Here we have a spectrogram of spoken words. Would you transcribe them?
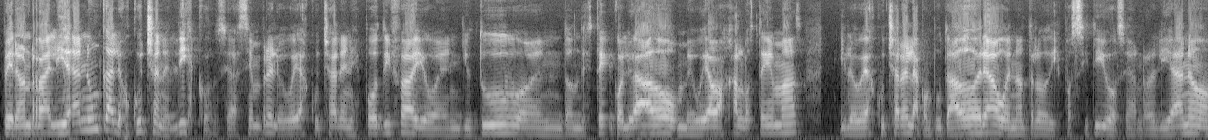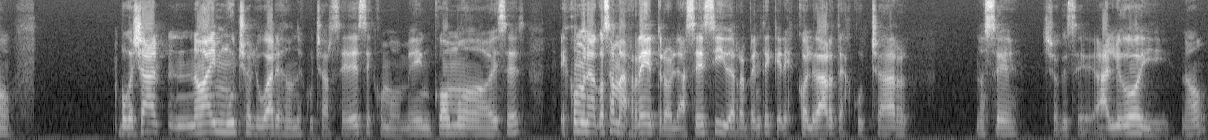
pero en realidad nunca lo escucho en el disco. O sea, siempre lo voy a escuchar en Spotify o en YouTube o en donde esté colgado, me voy a bajar los temas y lo voy a escuchar en la computadora o en otro dispositivo. O sea, en realidad no porque ya no hay muchos lugares donde escuchar CDs, es como medio incómodo a veces. Es como una cosa más retro, la haces y de repente querés colgarte a escuchar, no sé, yo qué sé, algo y, ¿no?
